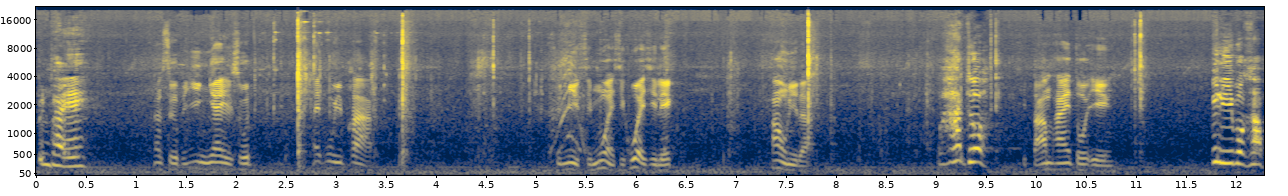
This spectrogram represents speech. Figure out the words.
เป็นไผนักสืบที่ยิ่งใหญ่ที่สุดในภูมิภาคสิมีดสิม่วยสิข้วยสิเล็กเฮานี่ล่ะพาดตัวสิตามหาตัวเองอีหลีบ่ครับ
